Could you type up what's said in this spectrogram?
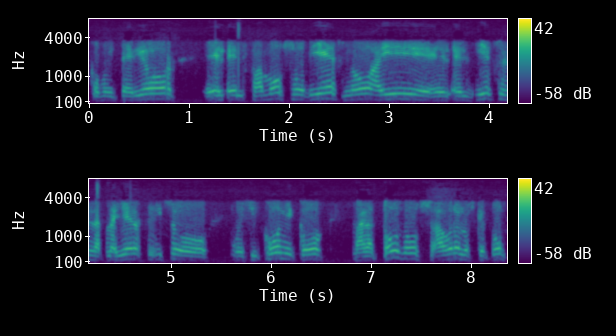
como interior, el, el famoso 10, ¿no? Ahí el, el 10 en la playera se hizo pues icónico, para todos. Ahora los que ponen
